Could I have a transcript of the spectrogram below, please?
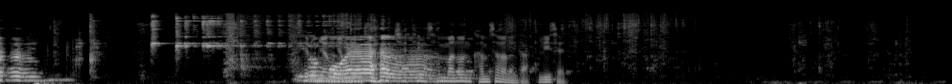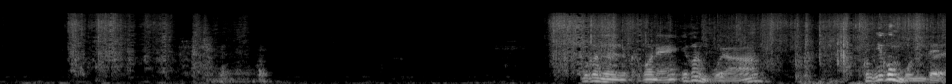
이건 새로냥냥님 뭐야 슈퍼채팅 3만원 감사합니다. 리셋. 이거는 그거네. 이거는 뭐야? 그럼 이건 뭔데?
